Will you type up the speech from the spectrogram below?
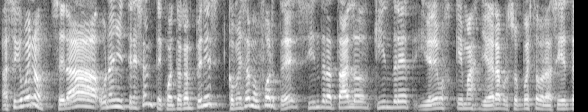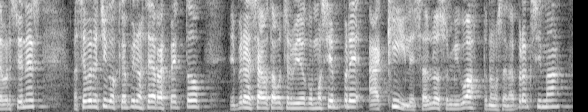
Así que bueno, será un año interesante en cuanto a campeones. Comenzamos fuerte, ¿eh? Sindra, Talon, Kindred y veremos qué más llegará por supuesto para las siguientes versiones. Así que bueno chicos, ¿qué opinan ustedes al respecto? Espero que les haya gustado mucho el video como siempre. Aquí les saludo su amigo After, nos vemos en la próxima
